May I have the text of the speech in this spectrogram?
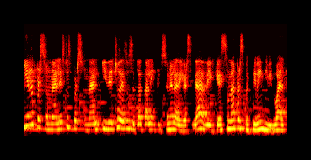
Mí en lo personal, esto es personal y de hecho de eso se trata la inclusión y la diversidad, de que es una perspectiva individual.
